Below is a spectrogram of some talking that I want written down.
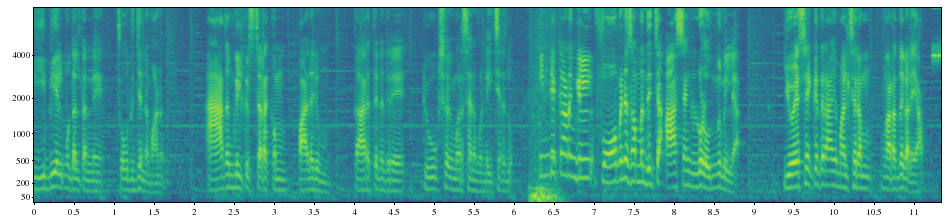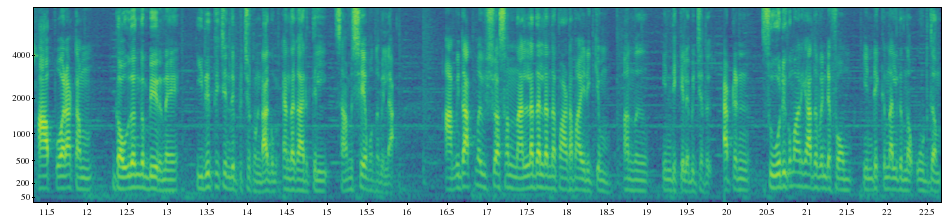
B B L മുതൽ തന്നെ ചോദ്യചിഹ്നമാണ്. ആദം ഗിൽ ക്രിസ്റ്റടക്കം പലരും താരത്തിനെതിരെ രൂക്ഷ വിമർശനം ഉന്നയിച്ചിരുന്നു. ഇന്ത്യക്കാണെങ്കിൽ ഫോമിനെ സംബന്ധിച്ച ആശങ്കകളൊന്നുമില്ല. യു എസ് എക്കെതിരായ മത്സരം മറന്നു കളയാം ആ പോരാട്ടം ഗൗതം ഗംഭീറിനെ ഇരുത്തി ചിന്തിപ്പിച്ചിട്ടുണ്ടാകും എന്ന കാര്യത്തിൽ സംശയമൊന്നുമില്ല. അമിതാത്മവിശ്വാസം നല്ലതല്ലെന്ന പാഠമായിരിക്കും അന്ന് ഇന്ത്യയ്ക്ക് ലഭിച്ചത്. ക്യാപ്റ്റൻ സൂര്യകുമാർ യാദവിന്റെ ഫോം ഇന്ത്യയ്ക്ക് നൽകുന്ന ഊർജം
